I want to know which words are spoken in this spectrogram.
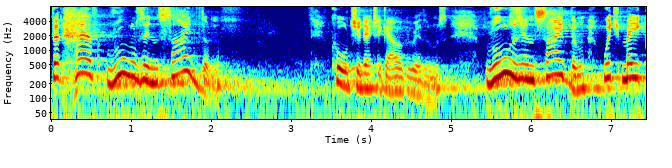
that have rules inside them called genetic algorithms, rules inside them which make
